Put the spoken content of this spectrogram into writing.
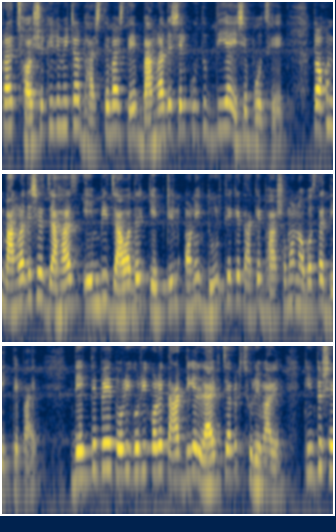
প্রায় ছয়শো কিলোমিটার ভাসতে ভাসতে বাংলাদেশের কুতুবদিয়া এসে পৌঁছে। তখন বাংলাদেশের জাহাজ এমবি জাওয়াদের ক্যাপ্টেন অনেক দূর থেকে তাকে ভাসমান অবস্থায় দেখতে পায়। দেখতে পেয়ে তড়িঘড়ি করে তার দিকে লাইফ জ্যাকেট ছুঁড়ে মারে, কিন্তু সে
